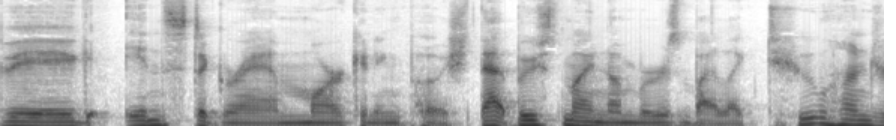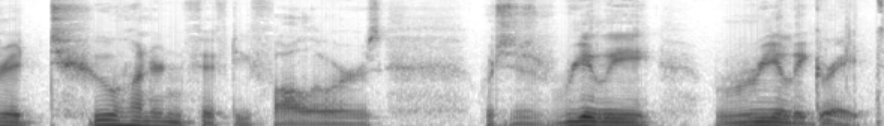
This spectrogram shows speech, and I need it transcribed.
big Instagram marketing push. That boosted my numbers by like 200, 250 followers, which is really, really great.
